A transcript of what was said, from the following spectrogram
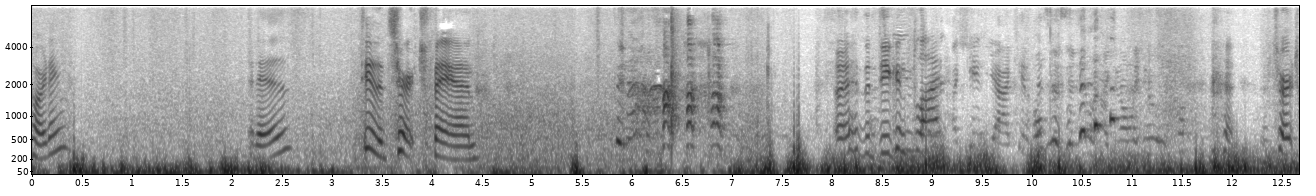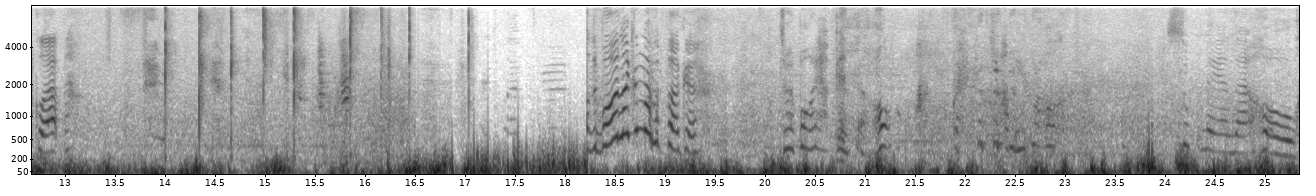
Recording? It is? Do the church fan. Uh, the deacon slide. I can't. Yeah, I can't hold this. I can only do. The church clap. The boy like a motherfucker. The boy up in the hole. Tommy roll. Superman that hole.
